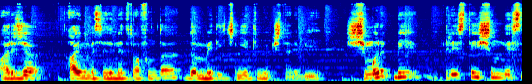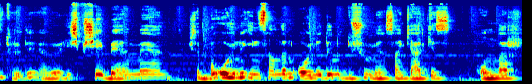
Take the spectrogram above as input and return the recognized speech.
Ayrıca aynı meselelerin etrafında dönmeye de hiç niyetim yok işte. Hani bir şımarık bir PlayStation nesli türedi. Yani böyle hiçbir şey beğenmeyen, işte bu oyunu insanların oynadığını düşünmeyen sanki herkes onlar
